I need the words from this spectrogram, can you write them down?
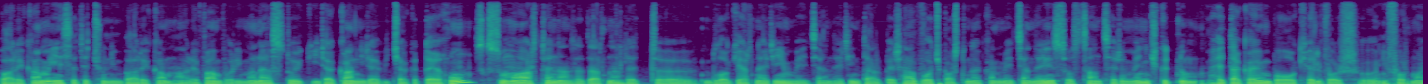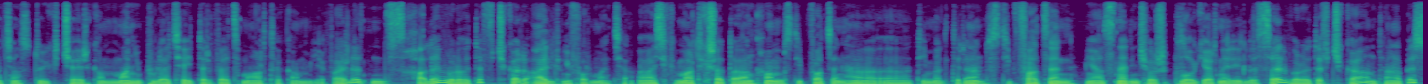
բարեկամին, եթե չունի բարեկամ հարևան, որ իմանա ստույգ իրական իրավիճակը տեղում, սկսում է արդեն անդրադառնալ այդ բլոգերներին, մեդիաներին, տարբեր, հա, ոչ պաշտոնական մեդիաներին, սոցցանցերում ինչ գտնում։ Հետակայում բողոքել, որ ինֆորմացիան ստույգ չէր կամ մանիպուլյացիայի տրվեց մարդը կամ եւ այլը, սխալ է, որովհետև չկար այլ ինֆորմացիա։ Այսինքն մարդիկ շատ անգամ ստիպված են, հա, դիմել դրան, ստիպված են միացնել ինչ որ բլոգերների լսել, որովհետև չկա ընդհանրապես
